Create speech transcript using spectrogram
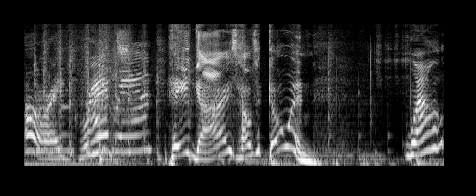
All right, Grant. Hey guys, how's it going? Well,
